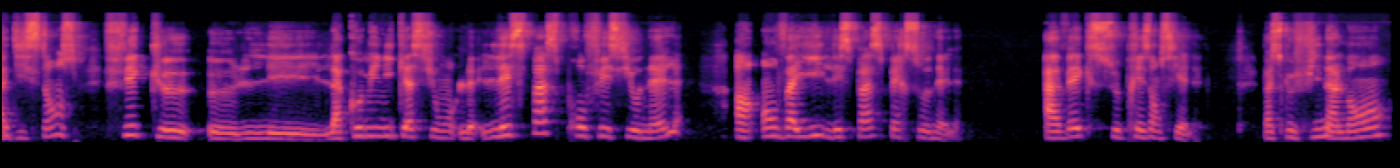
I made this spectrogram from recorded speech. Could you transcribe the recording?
à distance, fait que la communication, l'espace professionnel a envahi l'espace personnel avec ce présentiel. Parce que finalement,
